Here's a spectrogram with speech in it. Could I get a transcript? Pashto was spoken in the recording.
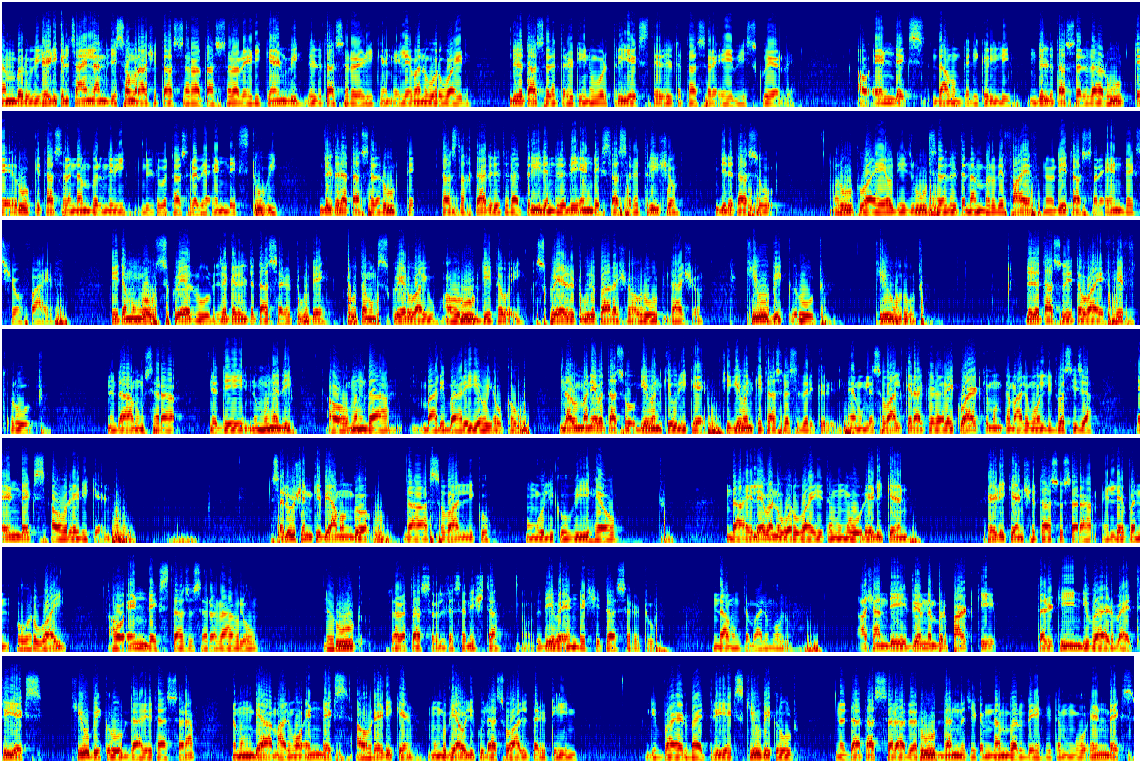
نمبر وی ریډیکل ساين لاندې چې سم راشي تاسو سره تاسو سره ریډیکینډ وي دلته تاسو سره ریډیکینډ 11 اوور وای دی دلته تاسو سره 13 اوور 3x دی دلته تاسو سره ab سکوير دی او انډیکس دا مونږ ته لیکل دي دلته تاسو سره دا روټ ته روټ کې تاسو سره نمبر نه وي دلته به تاسو سره بیا انډیکس 2 وي دلته دا تاسو سره روټ ته تاسو ته ښکاري دلته دا تری دی نو د دې انډکس تاسو سره تری شو دې ته تاسو روټ وایي او دې روټ سره دلته نمبر دی 5 نو دې تاسو سره انډکس شو 5 دې ته موږ وایو سکویر روټ ځکه دلته تاسو سره 2 دی 2 ته موږ سکویر وایو او روټ دې ته وایي سکویر د 2 لپاره شو او روټ دا شو کیوبیک روټ کیوب روټ دلته تاسو دې ته وایي فیفت روټ نو دا موږ سره د دې نمونه دي او موږ دا باری باری یو یو کوو دا لومبنه به تاسو ګیون کې ولیکئ چې ګیون کې تاسو له صدر کړی دي موږ له سوال کې را کړی ریکوایرډ کې موږ ته معلومول دي دوه سیزه انډیکس او ریډیکینډ سولوشن کې بیا موږ دا سوال لیکو موږ لیکو وی هیو دا 11 اوور وای دي ته موږ ریډیکینډ ریډی کینډ شه تاسو سره 11 اوور وای او انډیکس تاسو سره راغلو د روټ سره تاسو سره دلته څه نشته نو د دې به انډیکس چې تاسو سره ټو دا مونږ ته معلومولو داشان دی دویم نمبر پارټ کې 13 ډیوایډ بای 3x کیوبیک روټ دا دی تاسو سره نو مونږ بیا معلومو انډیکس او ریډیکینډ مونږ بیا ولیکو دا سوال 13 ډیوایډ بای 3 ایکس کیوبیک روټ نو دا تاسو سره د روټ دننه چې کوم نمبر دی دې ته موږ انډیکس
